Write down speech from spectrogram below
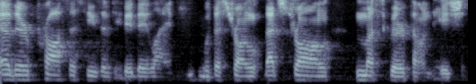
other processes of day-to-day life Mm-hmm. with a strong that strong muscular foundation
